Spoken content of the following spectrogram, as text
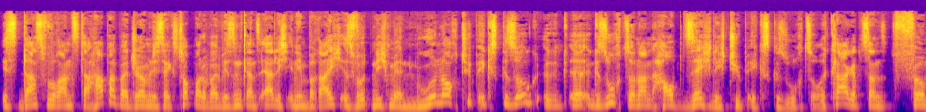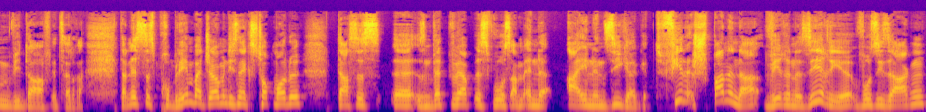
ist das, woran es da hapert bei Germany's Next Topmodel, weil wir sind ganz ehrlich, in dem Bereich, es wird nicht mehr nur noch Typ X gesucht, äh, gesucht sondern hauptsächlich Typ X gesucht. So klar gibt's dann Firmen wie DAF etc. Dann ist das Problem bei Germany's Next Topmodel, dass es äh, ein Wettbewerb ist, wo es am Ende einen Sieger gibt. Viel spannender wäre eine Serie, wo sie sagen,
